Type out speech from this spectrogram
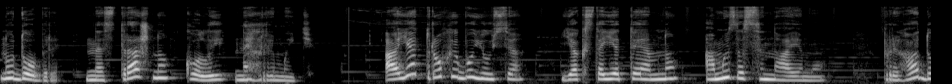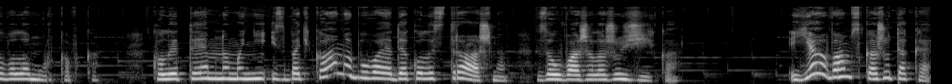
Ну, добре, не страшно, коли не гримить. А я трохи боюся. як стає темно, а ми засинаємо, пригадувала муркавка. Коли темно мені із батьками буває деколи страшно, зауважила жужіка. Я вам скажу таке.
